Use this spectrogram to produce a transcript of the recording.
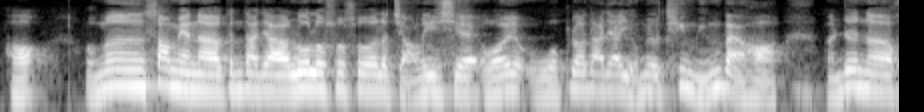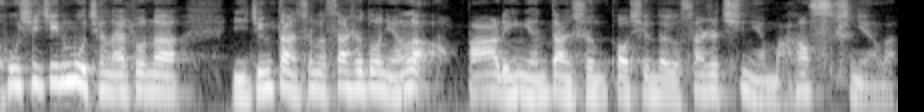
好。我们上面呢跟大家啰啰嗦嗦的讲了一些，我我不知道大家有没有听明白哈。反正呢，呼吸机目前来说呢，已经诞生了三十多年了，八零年诞生到现在有三十七年，马上四十年了。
